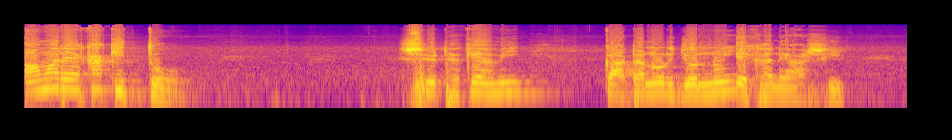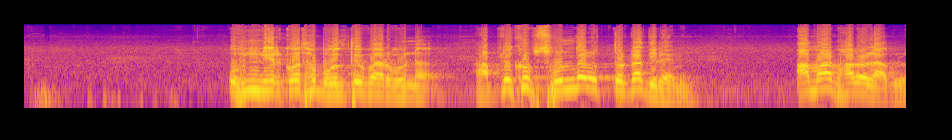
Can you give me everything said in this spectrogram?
আমার একাকিত্ব সেটাকে আমি কাটানোর জন্যই এখানে আসি। অন্যের কথা বলতে পারব না। আপনি খুব সুন্দর উত্তরটা দিলেন। আমার ভালো লাগল।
